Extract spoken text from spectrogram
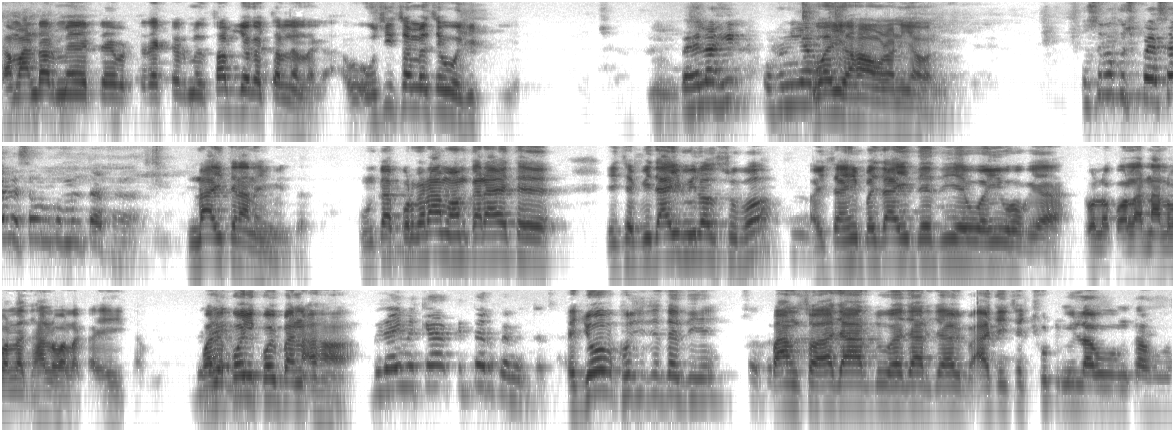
कमांडर में ट्रैक्टर में सब जगह चलने लगा। उसी समय से वो हिट किए। हम्म। पहला हिट ओढ़निया वही हाँ वाली। उसमें कुछ पैसा वैसा उनको मिलता था? ना इतना नहीं मिलता। उनका प्रोग्राम हम कराए थे जैसे विदाई मिलल सुबह ऐसा ही विदाई दे दिए वही हो गया। ढोलक वाला नाल वाला झाल वाला का यही था। बोले कोई कोई बना हाँ। विदाई में क्या कितना रुपया मिलता था? जो खुशी से दे दिए। पाँच सौ हज़ार दो हज़ार जब आज जैसे छूट मिला वो उनका हुआ।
